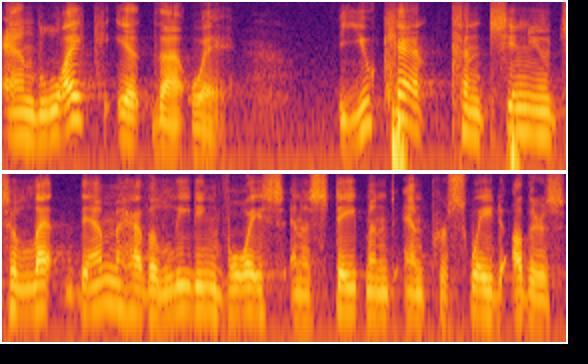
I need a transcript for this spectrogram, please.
and like it that way. You can't continue to let them have a leading voice and a statement and persuade others.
